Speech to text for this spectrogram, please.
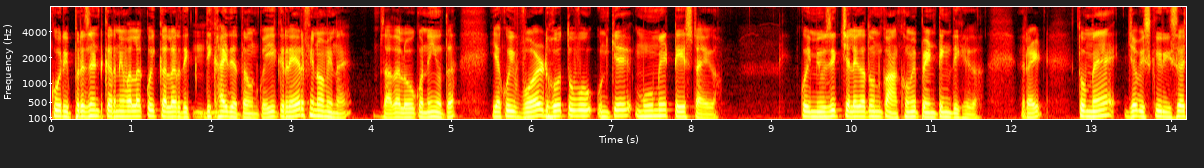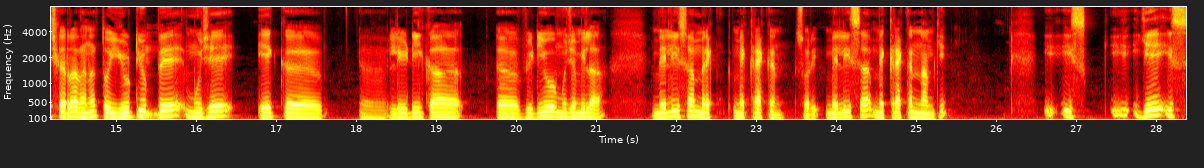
को रिप्रेजेंट करने वाला कोई कलर दिख, हम्म। दिखाई देता है उनको। एक रेयर फिनोमिना है ज़्यादा लोगों को नहीं होता। या कोई वर्ड हो तो वो उनके मुँह में टेस्ट आएगा। कोई म्यूज़िक चलेगा तो उनको आँखों में पेंटिंग दिखेगा राइट तो मैं जब इसकी रिसर्च कर रहा था ना तो यूट्यूब हम्म। पे मुझे एक लेडी का वीडियो मुझे मिला Melissa McCracken sorry Melissa McCracken नाम की इस ये इस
